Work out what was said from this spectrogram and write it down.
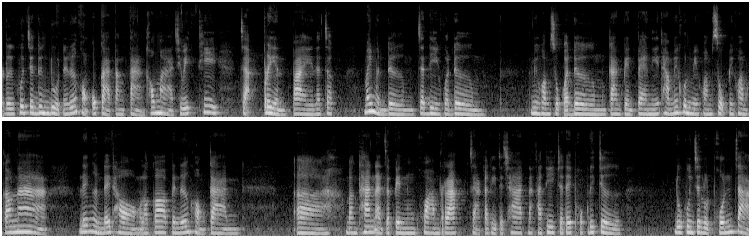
หรือคุณจะดึงดูดในเรื่องของโอกาสต่างๆ เข้ามาชีวิตที่จะเปลี่ยนไปและจะไม่เหมือนเดิม จะดีกว่าเดิม มีความสุขกว่าเดิม การเปลี่ยนแปลงนี้ทำให้คุณมีความสุขมีความก้าวหน้า ได้เงินได้ทอง แล้วก็เป็นเรื่องของการบางท่านอาจจะเป็นความรักจากอดีตชาตินะคะ ที่จะได้พบได้เจอ ดูคุณจะหลุดพ้นจาก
